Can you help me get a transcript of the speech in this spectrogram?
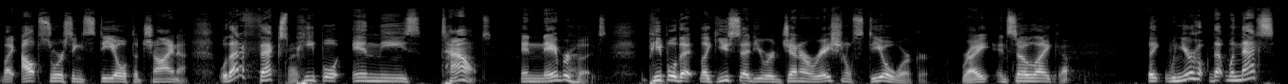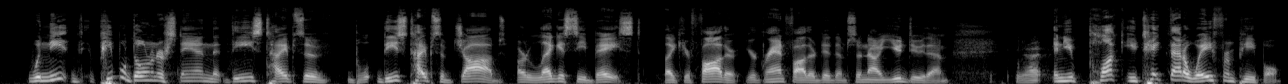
like outsourcing steel to China. Well, that affects right. people in these towns and neighborhoods. People that, like you said, you were a generational steel worker, right? And so, like, yep. like when you're that when that's when the people don't understand that these types of these types of jobs are legacy based. Like your father your grandfather did them so now you do them. Right. and you pluck you take that away from people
